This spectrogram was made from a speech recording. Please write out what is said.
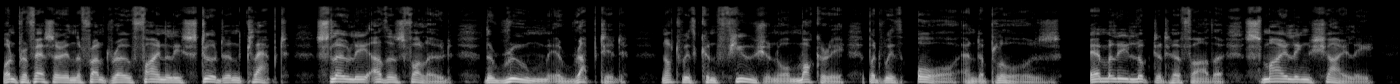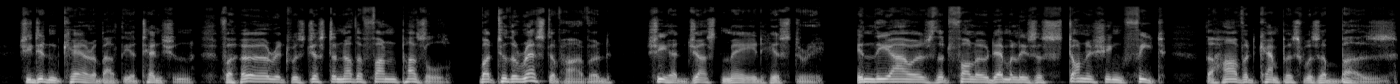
One professor in the front row finally stood and clapped. Slowly others followed. The room erupted, not with confusion or mockery, but with awe and applause. Emily looked at her father, smiling shyly. She didn't care about the attention. For her, it was just another fun puzzle. But to the rest of Harvard, she had just made history. In the hours that followed Emily's astonishing feat, the Harvard campus was abuzz.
